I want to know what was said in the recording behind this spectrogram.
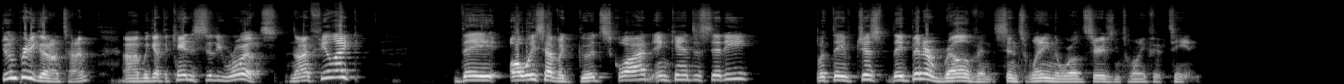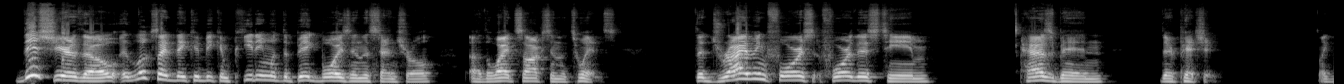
doing pretty good on time. Uh, we got the Kansas City Royals. Now, I feel like they always have a good squad in Kansas City, but they've just they've been irrelevant since winning the World Series in 2015. This year, though, it looks like they could be competing with the big boys in the Central, uh, the White Sox and the Twins. The driving force for this team has been their pitching. Like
